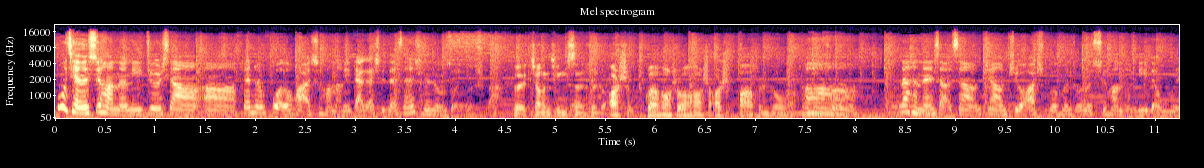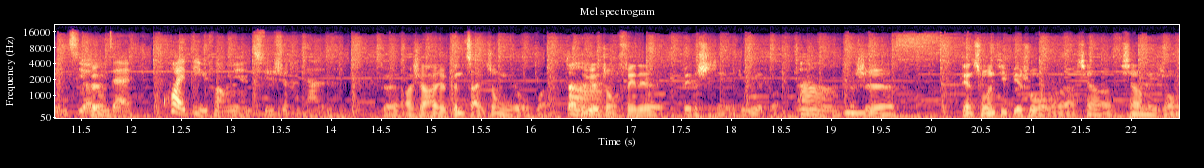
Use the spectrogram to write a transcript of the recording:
目前的续航能力，就是像呃 Phantom Four 的话，续航能力大概是在三十分钟左右，是吧？对，将近三十分钟，二十官方说好像是二十八分钟吧。啊，那很难想象，这样只有二十多分钟的续航能力的无人机，要用在快递方面，其实是很大的难度。对，而且它就跟载重也有关，载的越重，飞的飞的时间也就越短。嗯，但是电池问题，别说我们了，像像那种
